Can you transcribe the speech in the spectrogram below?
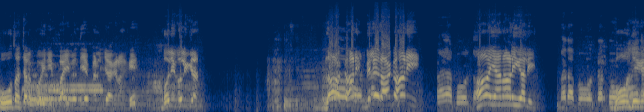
ਉਹ ਤਾਂ ਚੱਲ ਕੋਈ ਨਹੀਂ ਭਾਈ ਬੰਦੀਆ ਮਿਲ ਜਾ ਕਰਾਂਗੇ। ਬੋਲੀ ਬੋਲੀ ਗਿਆ ਲਾ ਕਹਾਣੀ ਬਿਲੇ ਲਾ ਕਹਾਣੀ। ਮੈਂ ਤਾਂ ਬੋਲਦਾ। ਹਾਂ ਯਾਰ ਵਾਲੀ ਗੱਲ ਹੀ। ਮੈਂ ਤਾਂ ਬੋਲਦਾ ਤੂੰ ਬੋਲ ਦੇ ਕੇ।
